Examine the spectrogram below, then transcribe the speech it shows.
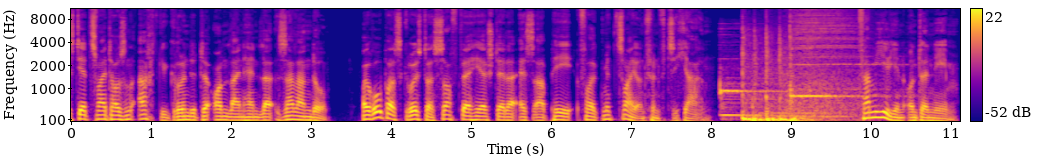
ist der 2008 gegründete Onlinehändler Zalando. Europas größter Softwarehersteller SAP folgt mit 52 Jahren. Familienunternehmen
